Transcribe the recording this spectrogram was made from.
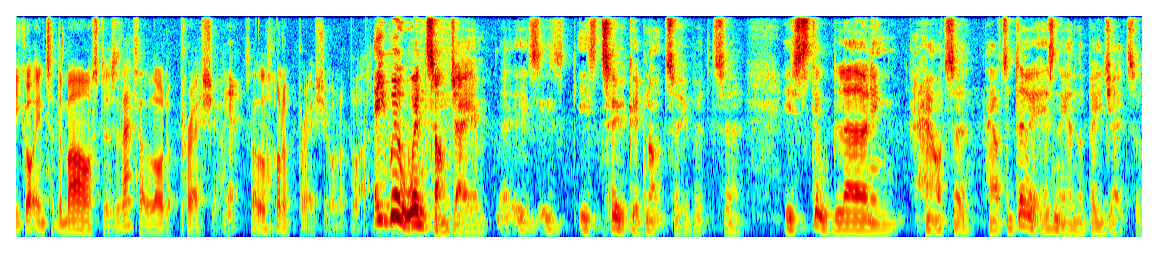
he got into the Masters, and that's a lot of pressure. Yeah. It's a lot of pressure on a player. He will win Sung Jae. He's, he's, he's too good not to, but uh, he's still learning how to how to do it, isn't he? On the PGA Tour,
